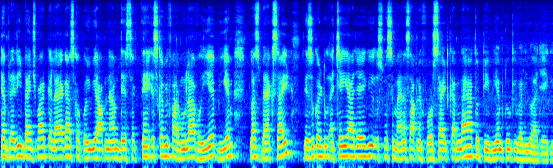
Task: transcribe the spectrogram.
temporary benchmark कहलाएगा, इसका कोई भी आप नाम दे सकते हैं। इसका भी फार्मूला वही है B M plus back sight is equal to H I आ जाएगी, उसमें से माइनस आपने फोर साइड करना है तो टी बी एम टू की वैल्यू आ जाएगी।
